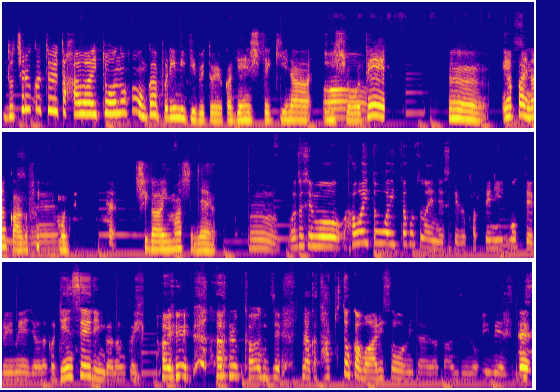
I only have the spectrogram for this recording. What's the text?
どちらかというとハワイ島の方がプリミティブというか原始的な印象で、うん。やっぱりなんかあの雰囲気も、ね、違いますね。うん、私もハワイ島は行ったことないんですけど勝手に持ってるイメージはなんか原生林がなんかいっぱいある感じ。なんか滝とかもありそうみたいな感じのイメージです。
